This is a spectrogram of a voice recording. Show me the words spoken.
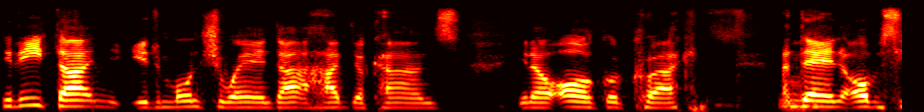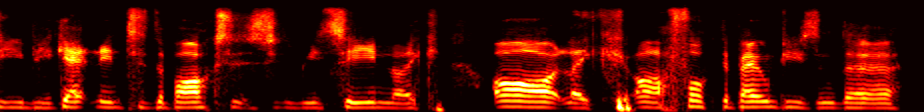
you'd eat that and you'd munch away and that. Have your cans, you know, all good crack. And Mm. then obviously you'd be getting into the boxes. You'd be seeing like oh like oh fuck the bounties and the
